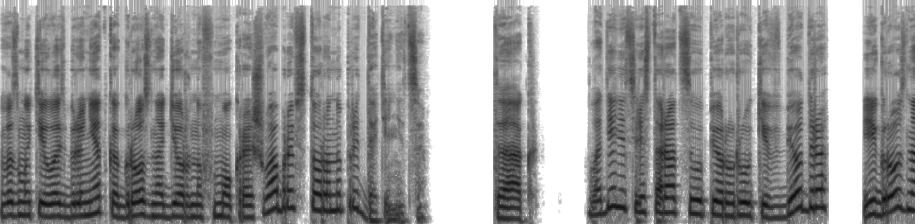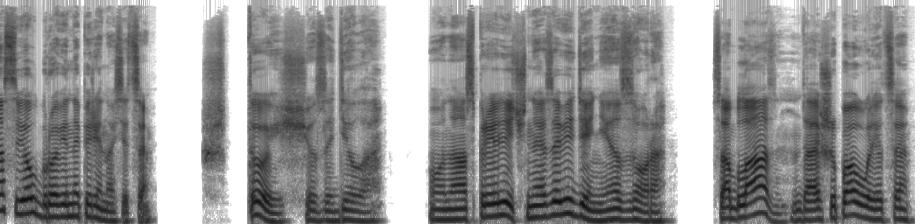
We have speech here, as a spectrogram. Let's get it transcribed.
Возмутилась брюнетка, грозно дернув мокрой шваброй в сторону предательницы. Так. Владелец ресторации упер руки в бедра и грозно свел брови на переносице. Что еще за дела? «У нас приличное заведение, Зора. Соблазн дальше по улице».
